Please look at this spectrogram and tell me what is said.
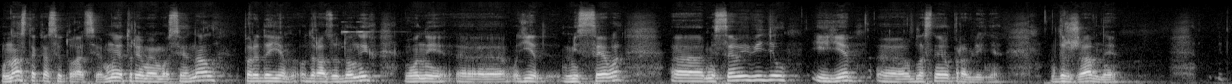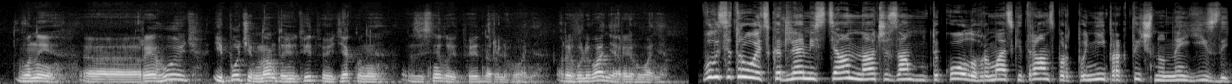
У нас така ситуація. Ми отримаємо сигнал, передаємо одразу до них. Вони е, є місцева, е, місцевий відділ і є е, обласне управління державне. Вони реагують і потім нам дають відповідь, як вони здійснили відповідне регулювання. Регулювання, реагування. Вулиця Троїцька для містян, наче замкнуте коло. Громадський транспорт по ній практично не їздить.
